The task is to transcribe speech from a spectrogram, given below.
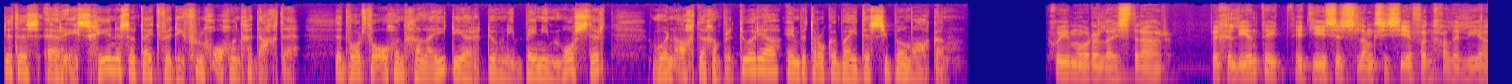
Dit is RSG en is nou tyd vir die vroegoggendgedagte. Dit word veraloggend gelei deur Dominee Benny Mostert, woonagtig in Pretoria en betrokke by disipelmaking. Goeiemôre luisteraar. By geleentheid het Jesus langs die see van Galilea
